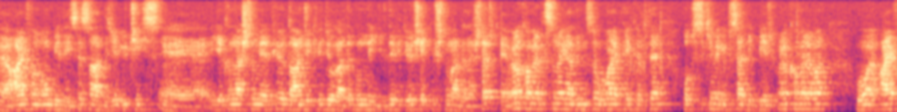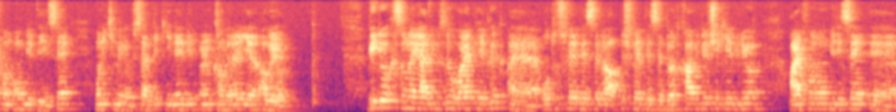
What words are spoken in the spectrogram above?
Ee, iPhone 11'de ise sadece 3x e, yakınlaştırma yapıyor. Daha önceki videolarda bununla ilgili de video çekmiştim arkadaşlar. Ee, ön kamera kısmına geldiğimizde Huawei P40'da 32 megapiksellik bir ön kamera var. Huawei iPhone 11'de ise 12 megapiksellik yine bir ön kamera yer alıyor. Video kısmına geldiğimizde Huawei P40 e, 30 fps ve 60 fps 4K video çekebiliyor. iPhone 11 ise e,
